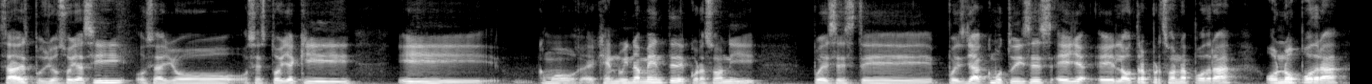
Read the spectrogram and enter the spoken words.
¿sabes? Pues yo soy así, o sea, yo, o sea, estoy aquí y como genuinamente de corazón y pues este, pues ya como tú dices, ella, eh, la otra persona podrá o no podrá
